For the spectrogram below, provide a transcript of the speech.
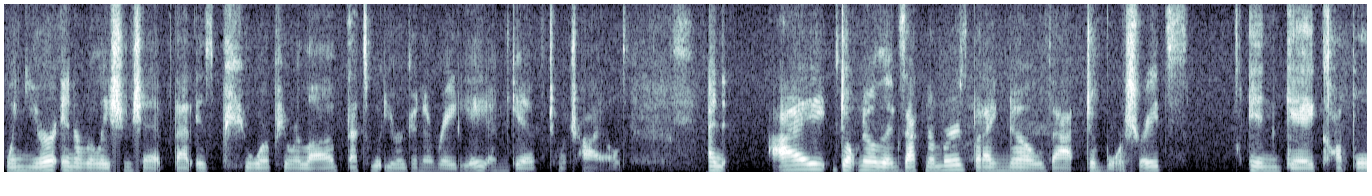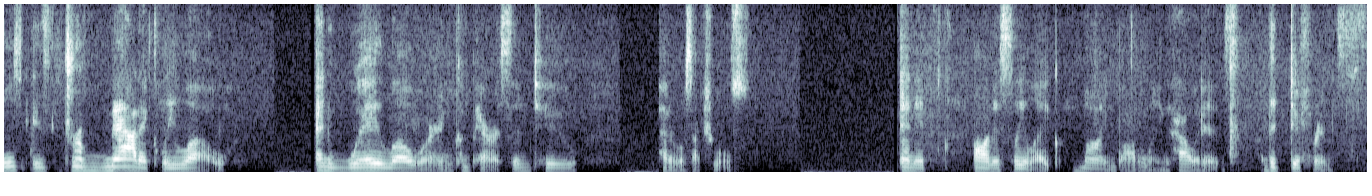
When you're in a relationship that is pure, pure love, that's what you're going to radiate and give to a child. And I don't know the exact numbers, but I know that divorce rates in gay couples is dramatically low and way lower in comparison to heterosexuals. And it's honestly like mind boggling how it is the difference.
